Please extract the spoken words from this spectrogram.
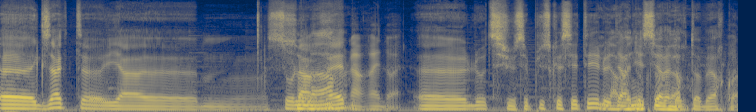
Euh, exact, euh, il y a euh, Solar, Solar. Red. Solar Red, ouais. Euh, L'autre, je sais plus ce que c'était. Le dernier, c'est Red October. Quoi.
